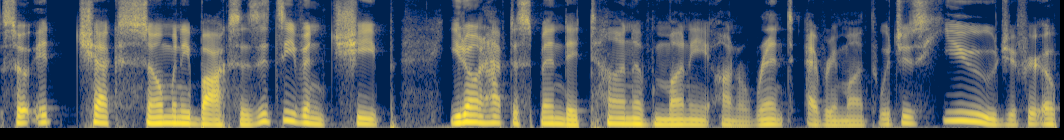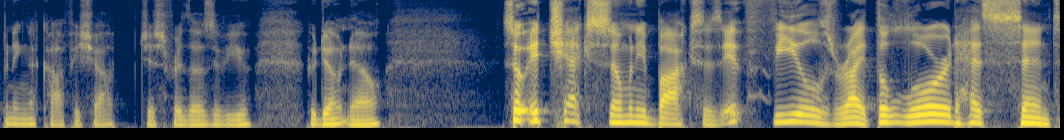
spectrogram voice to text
So it checks so many boxes. It's even cheap. You don't have to spend a ton of money on rent every month, which is huge if you're opening a coffee shop, just for those of you who don't know. So it checks so many boxes. It feels right. The Lord has sent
